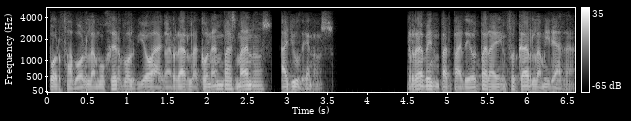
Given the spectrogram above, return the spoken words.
por favor, la mujer volvió a agarrarla con ambas manos, ayúdenos. Raven parpadeó para enfocar la mirada.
